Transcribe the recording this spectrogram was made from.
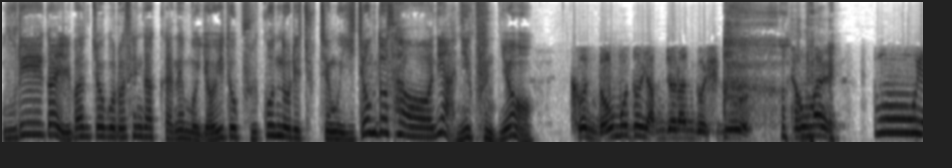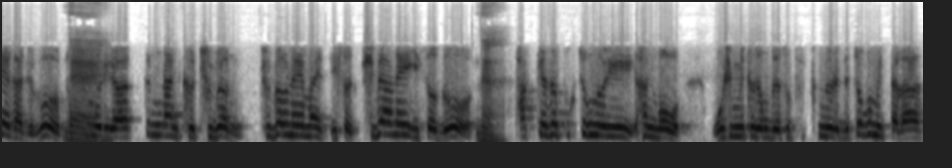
우리가 일반적으로 생각하는 뭐 여의도 불꽃놀이 축제 뭐 이 정도 사원이 아니군요. 그건 너무도 얌전한 것이고 정말 뿌해가지고 네. 폭죽놀이가 끝난 그 주변 주변에만 있어 집안에 있어도 네. 밖에서 폭죽놀이 한 뭐 50m 정도에서 폭죽놀이인데 조금 있다가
